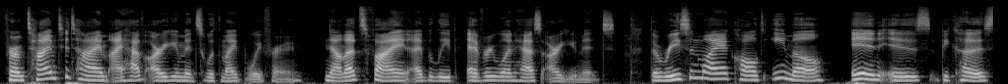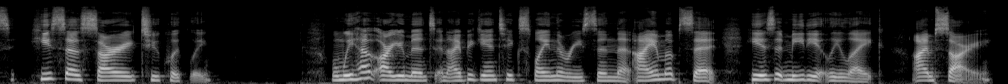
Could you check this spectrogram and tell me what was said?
From time to time, I have arguments with my boyfriend. Now, that's fine. I believe everyone has arguments. The reason why I called email in is because he says sorry too quickly. When we have arguments and I begin to explain the reason that I am upset, he is immediately like, I'm sorry.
